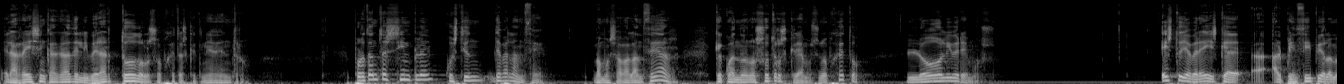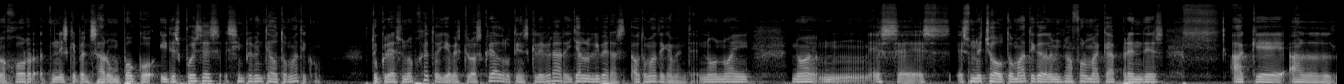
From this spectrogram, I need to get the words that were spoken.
el array se encargará de liberar todos los objetos que tiene dentro. Por lo tanto, es simple cuestión de balance. Vamos a balancear que cuando nosotros creamos un objeto, lo liberemos. Esto ya veréis que al principio a lo mejor tenéis que pensar un poco y después es simplemente automático. Tú creas un objeto, ya ves que lo has creado, lo tienes que liberar y ya lo liberas automáticamente. No, no hay, no, mm, es, es, un hecho automático de la misma forma que aprendes a que al,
